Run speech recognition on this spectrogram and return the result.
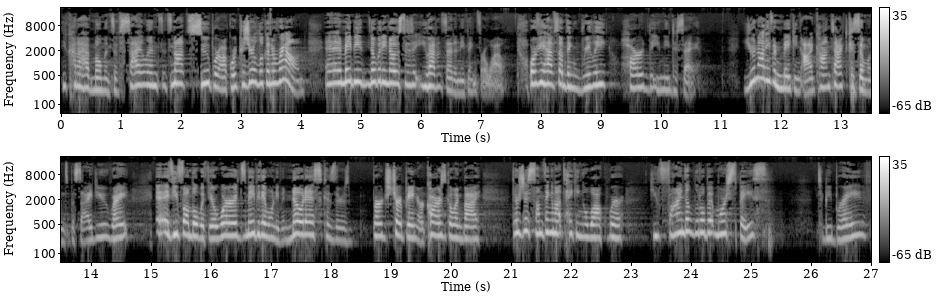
you kind of have moments of silence, it's not super awkward because you're looking around and maybe nobody notices that you haven't said anything for a while. Or if you have something really hard that you need to say, you're not even making eye contact because someone's beside you, right? If you fumble with your words, maybe they won't even notice because there's birds chirping or cars going by. There's just something about taking a walk where you find a little bit more space to be brave,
